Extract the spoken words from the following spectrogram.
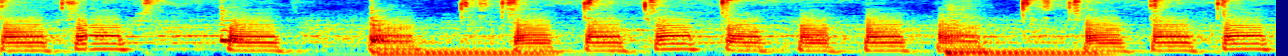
Thank you.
